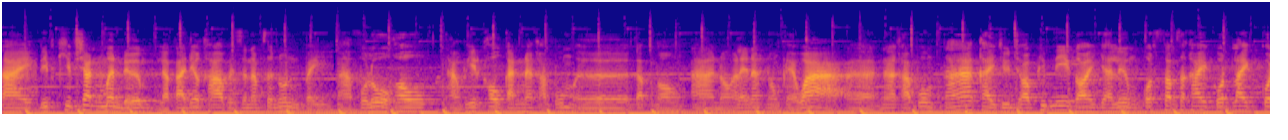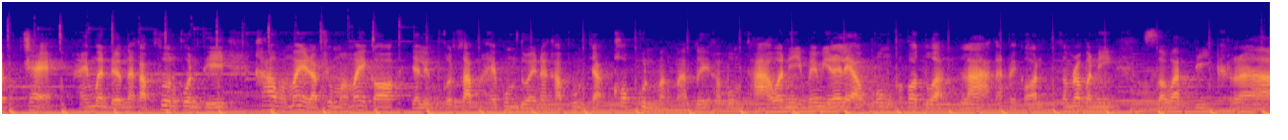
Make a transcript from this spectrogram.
ใต้ description เหมือนเดิม แล้วก็เดี๋ยวข้าวไปสนับสนุนไปอ่า follow เขาทางเพจเข้ากันนะครับผมเออกับน้องอ่าน้องอะไรนะน้องแพรว่าเออนะครับผมถ้าใครชื่นชอบคลิปนี้ก็อย่าลืมกด subscribe กดไลค์กดแชร์ให้เหมือนเดิมนะครับส่วนคนที่เข้ามาไม่รับชมมาไม่ก็อย่าลืมกดซับให้พุ่มด้วยนะครับพุ่มจะขอบคุณมากๆเลยครับพุ่มท้าวันนี้ไม่มีได้แล้วพุ่มขอตัวลากันไปก่อนสำหรับวันนี้ สวัสดีครั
